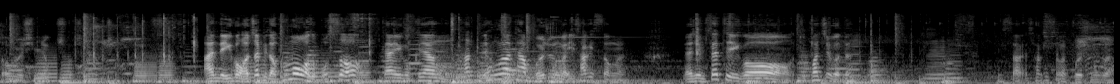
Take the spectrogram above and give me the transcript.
W 16초 16초. 아 근데 이거 어차피 너프 먹어서 못써. 그냥 이거 그냥 한, 형들한테 한 번 보여주는 거야 이 사기성을. 내가 지금 세트 이거 두이 사, 사기성을 보여주는 거야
